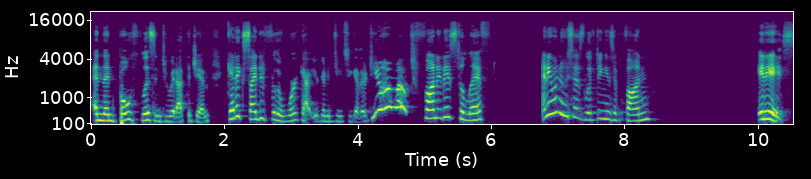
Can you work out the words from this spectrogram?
and then both listen to it at the gym. Get excited for the workout you're going to do together. Do you know how much fun it is to lift? Anyone who says lifting isn't fun, it is.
